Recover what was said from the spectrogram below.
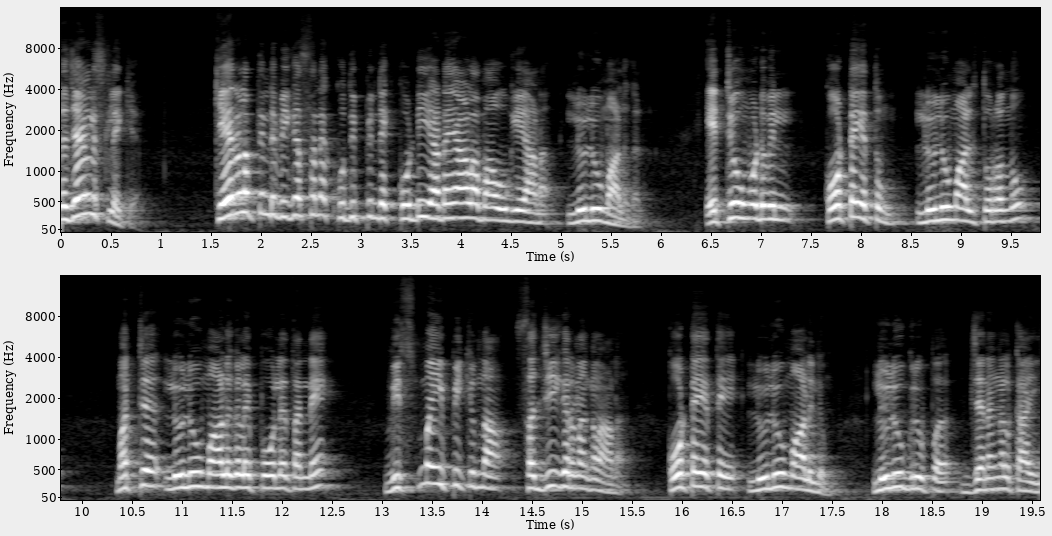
ദ ജേർണലിസ്റ്റിലേക്ക് കേരളത്തിന്റെ വികസന കുതിപ്പിന്റെ കൊടിയടയാളമാവുകയാണ് ലുലു മാളുകൾ. ഏറ്റവും ഒടുവിൽ കോട്ടയത്തും ലുലു മാൾ തുറന്നു. മറ്റ് ലുലു മാളുകളെപ്പോലെ തന്നെ വിസ്മയിപ്പിക്കുന്ന സജ്ജീകരണങ്ങളാണ് കോട്ടയത്തെ ലുലു മാളിലും ലുലു ഗ്രൂപ്പ് ജനങ്ങൾക്കായി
